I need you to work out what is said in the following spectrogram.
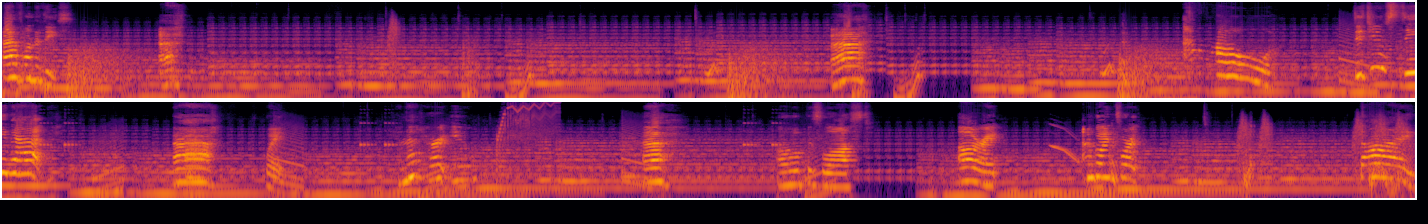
I have one of these. Ah. Ah. Ow! Did you see that? Is lost. Alright. I'm going for it. Die!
